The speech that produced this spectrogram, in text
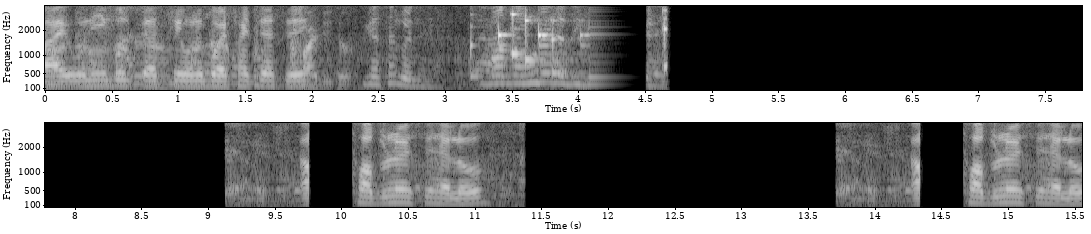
ভাই উনি বলতে আছে উনি ওয়াইফাইতে আছে। ভয় উড়ে দিকে প্রবলেম হয়েছে হ্যালো প্রবলেম হয়েছে হ্যালো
